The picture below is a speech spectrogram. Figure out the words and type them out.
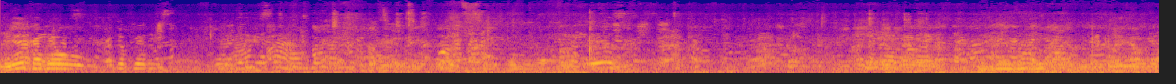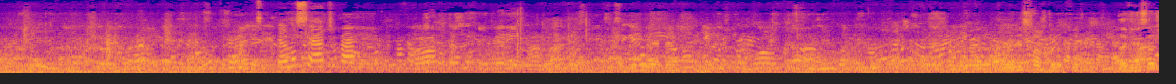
E aí, cadê o. Cadê o Pedro? Eu não sei ativar. Olha só os dois. Só os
